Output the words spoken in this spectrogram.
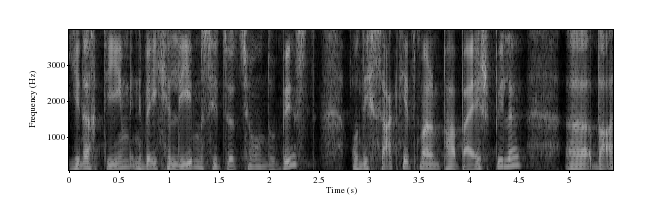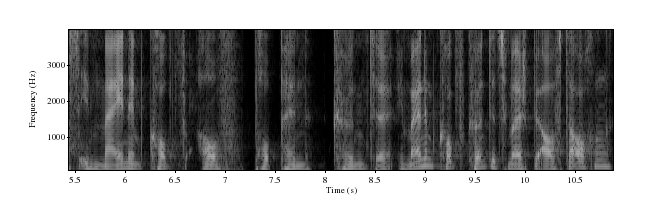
je nachdem, in welcher Lebenssituation du bist. Und ich sage jetzt mal ein paar Beispiele, äh, was in meinem Kopf aufpoppen könnte. In meinem Kopf könnte zum Beispiel auftauchen,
